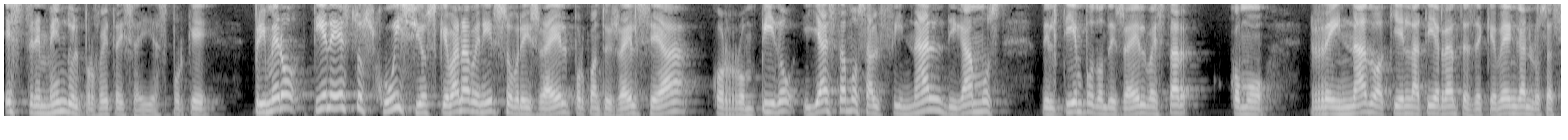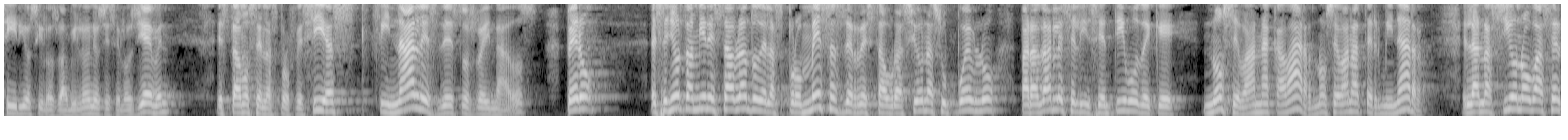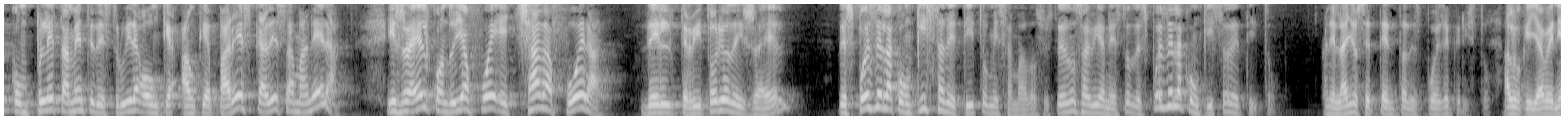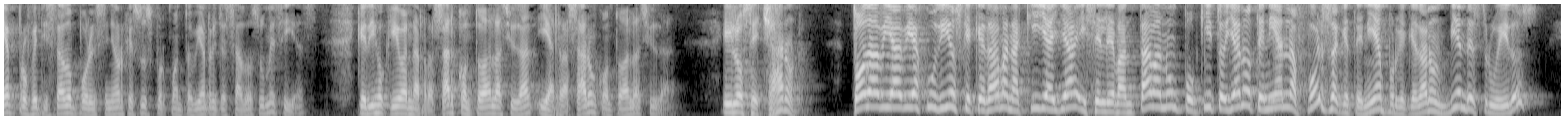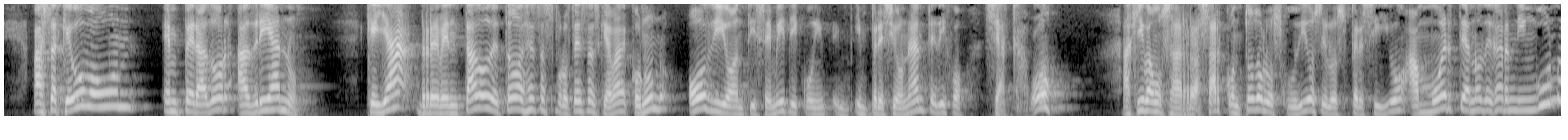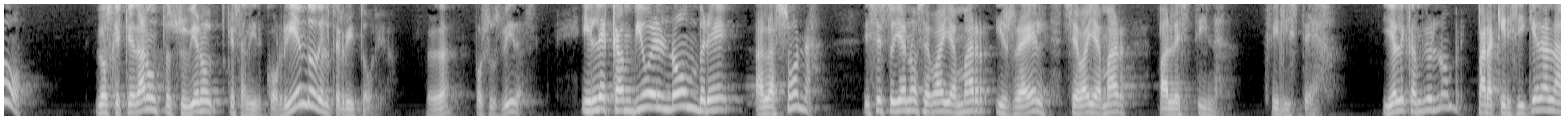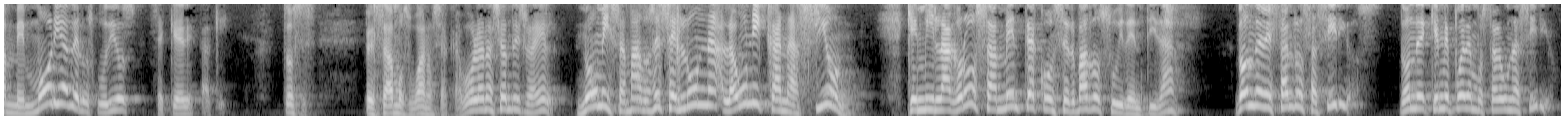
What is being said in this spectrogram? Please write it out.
es tremendo el profeta Isaías, porque Primero, tiene estos juicios que van a venir sobre Israel por cuanto Israel se ha corrompido y ya estamos al final, digamos, del tiempo donde Israel va a estar como reinado aquí en la tierra antes de que vengan los asirios y los babilonios y se los lleven. Estamos en las profecías finales de estos reinados, pero el Señor también está hablando de las promesas de restauración a su pueblo para darles el incentivo de que no se van a acabar, no se van a terminar. La nación no va a ser completamente destruida, aunque, aunque parezca de esa manera. Israel, cuando ya fue echada fuera del territorio de Israel, después de la conquista de Tito, mis amados, ustedes no sabían esto, después de la conquista de Tito, en el año 70 después de Cristo, algo que ya venía profetizado por el Señor Jesús por cuanto habían rechazado a su Mesías, que dijo que iban a arrasar con toda la ciudad y arrasaron con toda la ciudad. Y los echaron. Todavía había judíos que quedaban aquí y allá y se levantaban un poquito, ya no tenían la fuerza que tenían porque quedaron bien destruidos, hasta que hubo un emperador Adriano, que ya reventado de todas estas protestas que va, con un odio antisemítico impresionante, dijo, se acabó. Aquí vamos a arrasar con todos los judíos y los persiguió a muerte a no dejar ninguno. Los que quedaron tuvieron que salir corriendo del territorio, ¿verdad? Por sus vidas y le cambió el nombre a la zona. Dice, esto ya no se va a llamar Israel, se va a llamar Palestina, Filistea. Y él le cambió el nombre, para que ni siquiera la memoria de los judíos se quede aquí. Entonces, pensamos, bueno, se acabó la nación de Israel. No, mis amados, es el una, la única nación que milagrosamente ha conservado su identidad. ¿Dónde están los asirios? ¿Dónde, ¿Quién me puede mostrar un asirio?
